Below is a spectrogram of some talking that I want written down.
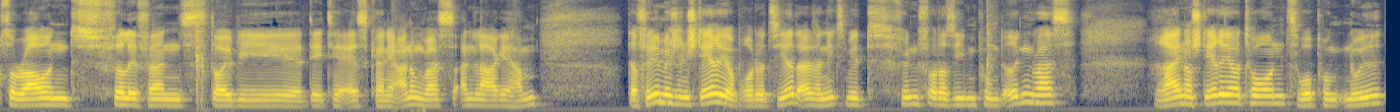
Surround, Firlefanz, Dolby, DTS, keine Ahnung was Anlage haben. Der Film ist in Stereo produziert, also nichts mit 5 oder 7 Punkt irgendwas. Reiner Stereoton 2.0.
